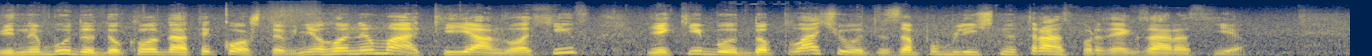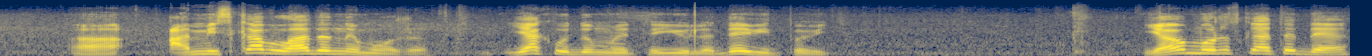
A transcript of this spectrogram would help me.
він не буде докладати кошти. В нього нема киян лахів, які будуть доплачувати за публічний транспорт, як зараз є. А, міська влада не може. Як ви думаєте, Юля, де відповідь? Я вам можу сказати, де.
